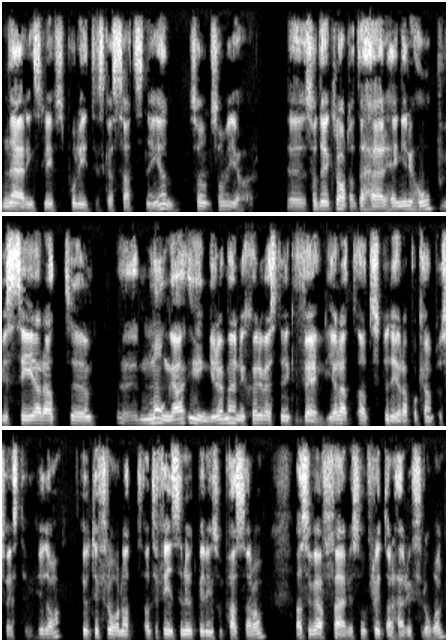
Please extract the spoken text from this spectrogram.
näringslivspolitiska satsningen som, som vi gör. Eh, så det är klart att det här hänger ihop. Vi ser att eh, Eh, många yngre människor i Västervik väljer att, att studera på Campus Västervik idag utifrån att, att det finns en utbildning som passar dem. Alltså vi har färre som flyttar härifrån.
